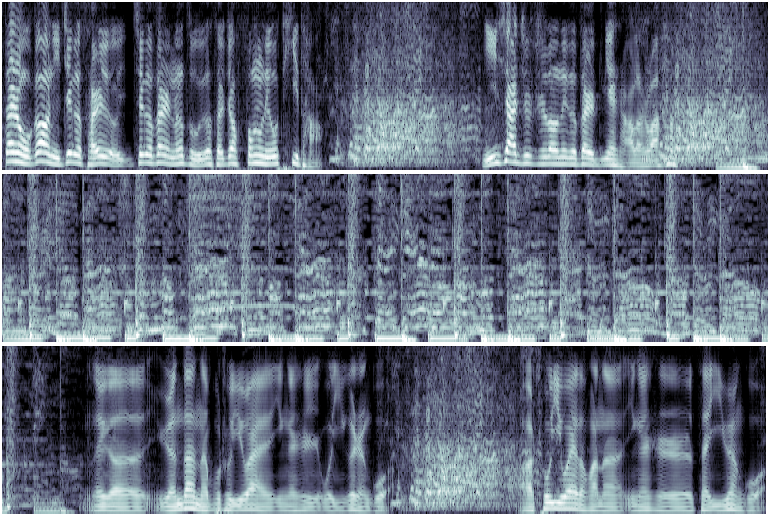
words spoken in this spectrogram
但是我告诉你，这个词儿有这个字儿能组一个词儿叫风流倜傥，你一下就知道那个字儿念啥了，是吧？那个元旦呢，不出意外，应该是我一个人过。啊，出意外的话呢，应该是在医院过。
